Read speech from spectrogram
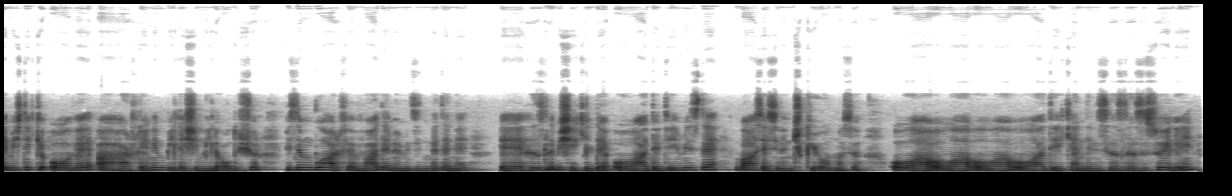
demiştik ki O ve A harflerinin birleşimiyle oluşur. Bizim bu harfe Va dememizin nedeni e, hızlı bir şekilde OA dediğimizde Va sesinin çıkıyor olması. OA, OA, OA, OA diye kendiniz hızlı hızlı söyleyin.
